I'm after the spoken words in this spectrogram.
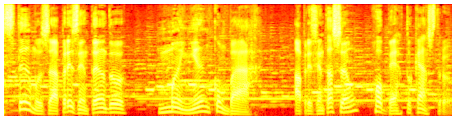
Estamos apresentando Manhã com Bar. Apresentação: Roberto Castro.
